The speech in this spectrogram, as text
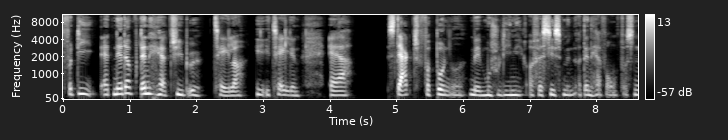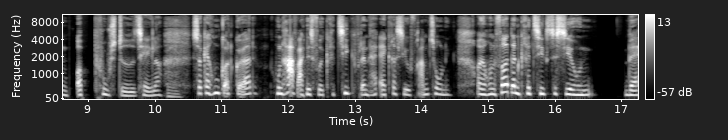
fordi at netop den her type taler i Italien er stærkt forbundet med Mussolini og fascismen og den her form for sådan oppustede taler, mm. så kan hun godt gøre det. Hun har faktisk fået kritik for den her aggressive fremtoning. Og når hun har fået den kritik, så siger hun, hvad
